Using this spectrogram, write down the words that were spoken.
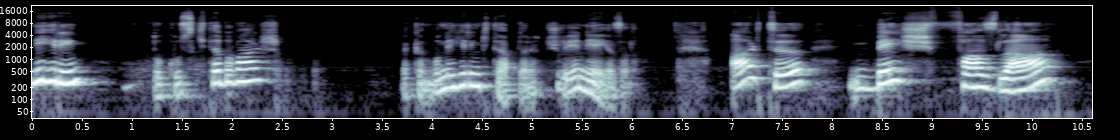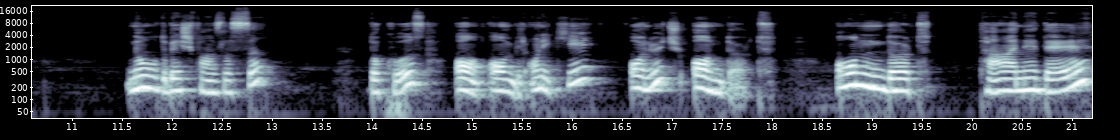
Nehir'in 9 kitabı var. Bakın bu Nehir'in kitapları. Şuraya niye yazalım? Artı 5 fazla ne oldu 5 fazlası? 9, 10, 11, 12, 13, 14. 14 tane de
